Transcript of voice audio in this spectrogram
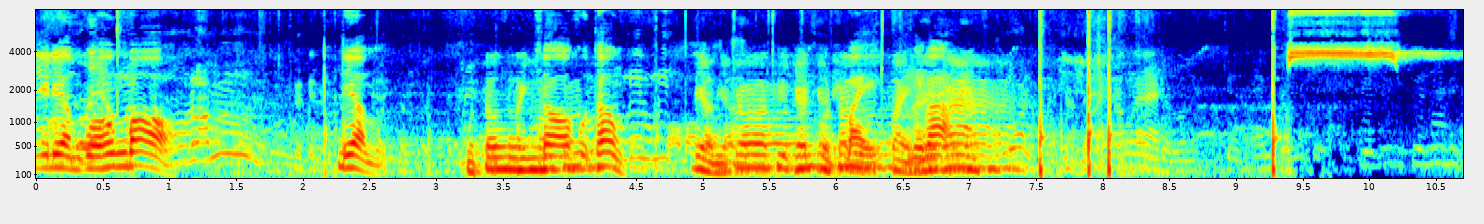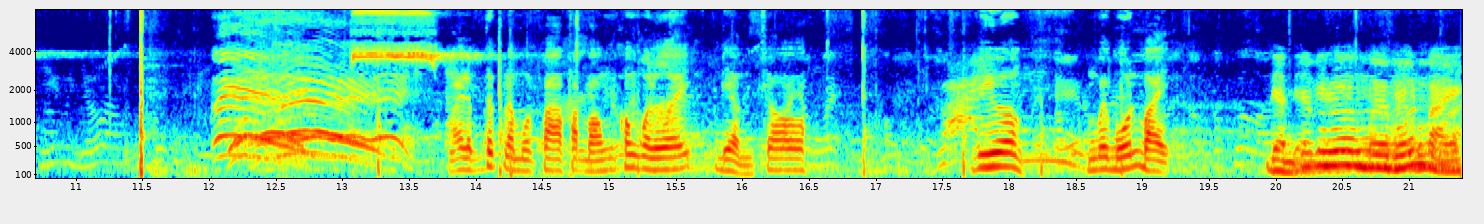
6. tốt và ghi điểm của Hùng Bò điểm cho phổ thông Điểm cho thị trấn phổ thông Bảy, 7 13. 13. ngay lập tức là một pha phạt bóng không có lưới điểm cho Vi Hương 14 7 Điểm cho Phi Hương 14 7.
